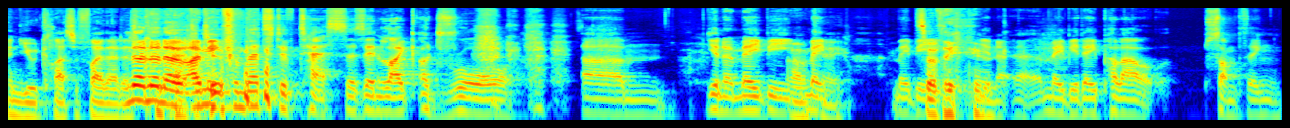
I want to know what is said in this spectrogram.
and you would classify that as No, no, no. I mean competitive? tests, as in like a draw. Um, you know, maybe, maybe, maybe, So they- you know, uh, maybe they pull out something.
